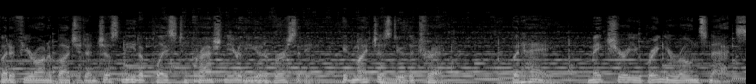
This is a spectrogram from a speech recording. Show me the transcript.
but if you're on a budget and just need a place to crash near the university, it might just do the trick. But hey, make sure you bring your own snacks.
